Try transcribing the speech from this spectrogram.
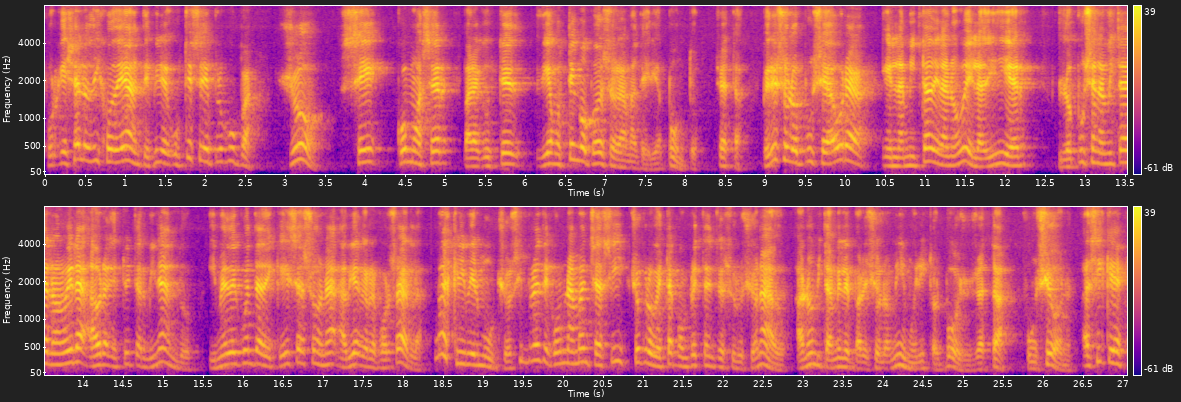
porque ya lo dijo de antes. Mire, usted se despreocupa, yo sé cómo hacer para que usted, digamos, tengo poder sobre la materia, punto, ya está. Pero eso lo puse ahora en la mitad de la novela, Didier, lo puse en la mitad de la novela ahora que estoy terminando. Y me doy cuenta de que esa zona había que reforzarla. No escribir mucho, simplemente con una mancha así, yo creo que está completamente solucionado. A Nomi también le pareció lo mismo y listo el pollo, ya está, funciona. Así que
